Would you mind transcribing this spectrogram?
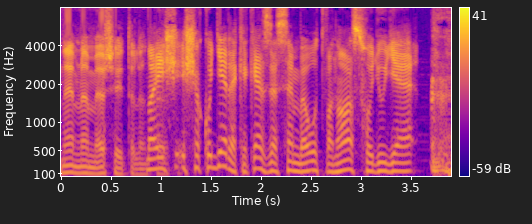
Nem, nem, esélytelen. Na és, és akkor gyerekek, ezzel szemben ott van az, hogy ugye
